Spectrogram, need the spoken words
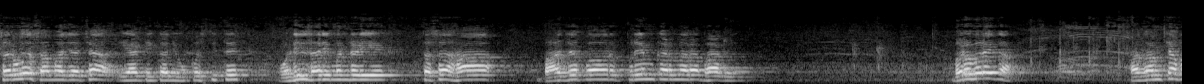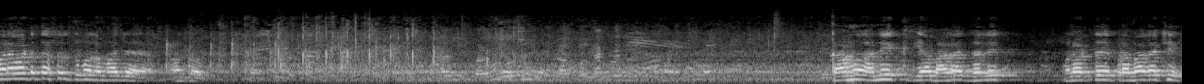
सर्व समाजाच्या या ठिकाणी उपस्थित आहेत. वडीलधारी मंडळी आहे तसा हा भाजपावर प्रेम करणारा भाग आहे. बरोबर आहे का? हा गमच्या बरा वाटत असेल तुम्हाला माझ्या अंगावर कामं अनेक या भागात झालेत. मला वाटतं प्रभागाचे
